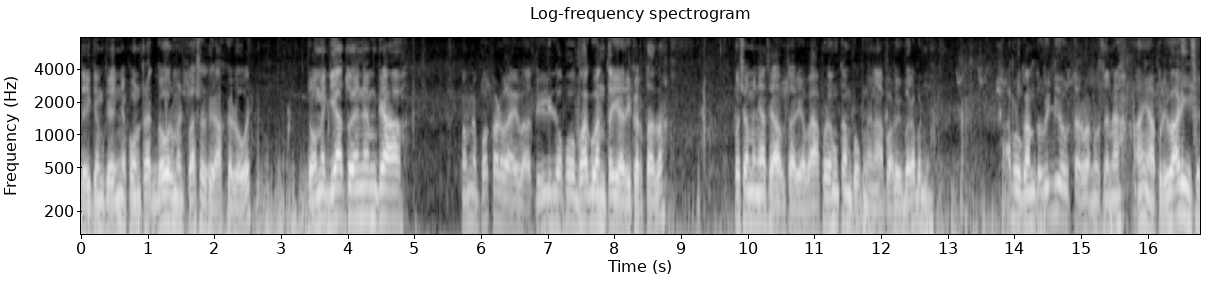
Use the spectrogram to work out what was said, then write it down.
દે, કેમ કે એને કોન્ટ્રાક્ટ ગવર્મેન્ટ પાસેથી રાખેલો હોય. તો અમે ગયા તો એને એમ કે આ અમને પકડવા આવ્યા તો એ લોકો ભાગવાની તૈયારી કરતા હતા. પછી અમે ત્યાંથી આવતા રહ્યા. આપણે શું કામ કોકને ના પાડવી બરાબર ને? આપણું કામ તો વિડીયો ઉતારવાનું છે ને અહીંયા આપણી વાડી છે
